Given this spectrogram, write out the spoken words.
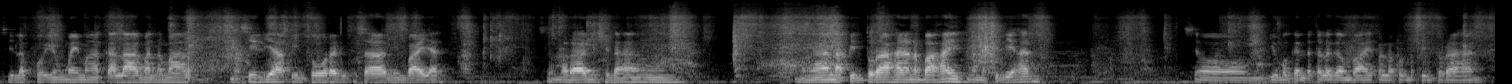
Sila po yung may mga kalaman na mag masilya, pintura dito sa aming bayan. So marami silang mga napinturahan na bahay na masilyahan. So medyo maganda talaga ang bahay pala pag mapinturahan.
